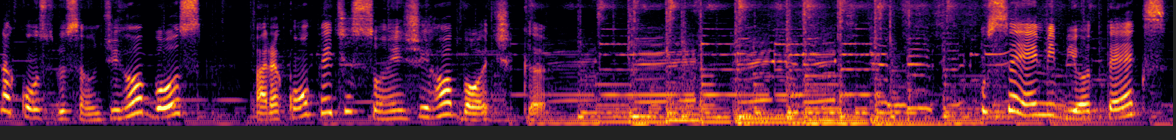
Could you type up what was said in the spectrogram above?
na construção de robôs para competições de robótica. O CM Biotex,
